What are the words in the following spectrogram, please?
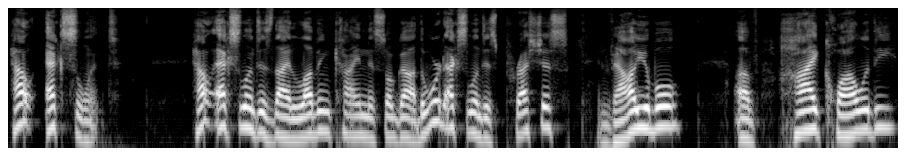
How excellent how excellent is thy loving kindness, O God. The word excellent is precious and valuable, of high quality,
